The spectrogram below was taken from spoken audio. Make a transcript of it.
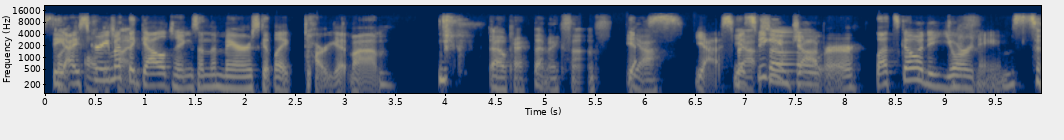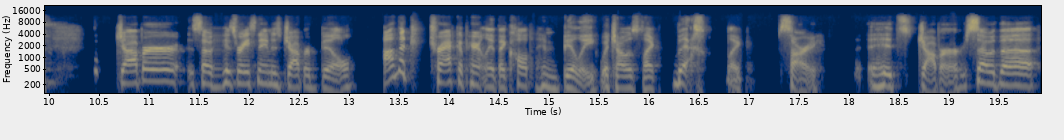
See, I scream the at the geldings and the mares get like target mom. Oh, okay, that makes sense. Yes. Yeah. Yes. But yeah, speaking so, of jobber, let's go into your names. jobber, so his race name is Jobber Bill. On the track, apparently they called him Billy, which I was like, like, sorry, it's Jobber. So the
